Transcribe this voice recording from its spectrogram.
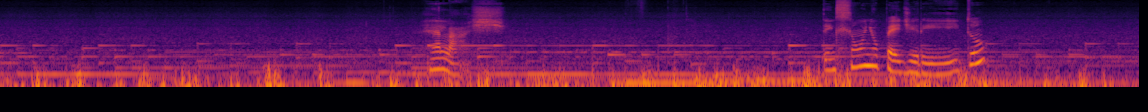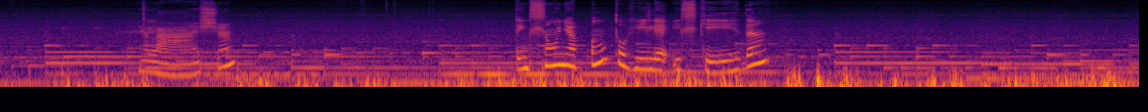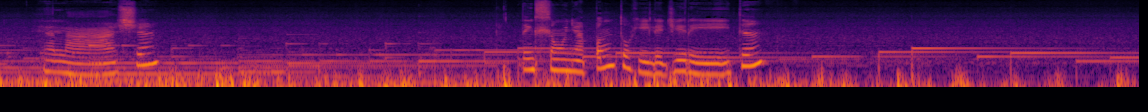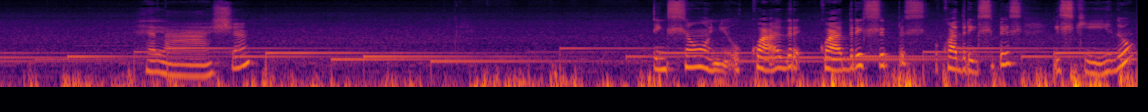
Relaxe. Tensione o pé direito. Relaxa. Tensione a panturrilha esquerda. Relaxa. Tensione a panturrilha direita. Relaxa. Tensione o quadríceps, o quadríceps esquerdo.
